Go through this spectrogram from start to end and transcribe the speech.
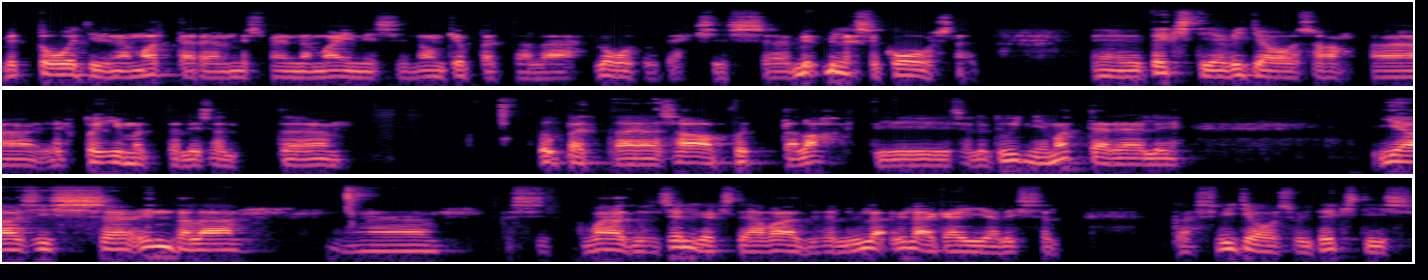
metoodiline materjal, mis ma enne mainisin, ongi õpetajale loodud, ehk siis äh, millest see koosneb. Äh, teksti ja video osa ehk põhimõtteliselt õpetaja saab võtta lahti selle tunni materjali ja siis endale kas siis vajadusel selgeks teha, vajadusel üle, üle käia lihtsalt, kas videos või tekstis,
